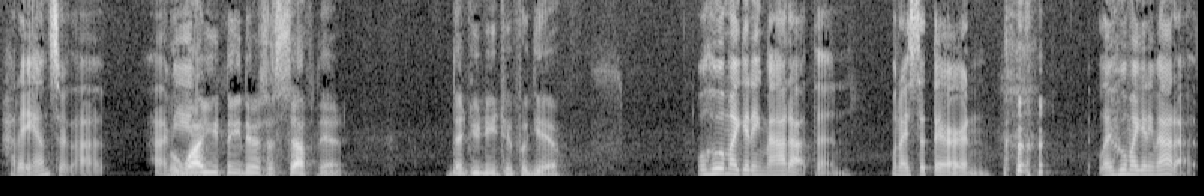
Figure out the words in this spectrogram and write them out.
how to answer that. I but mean, why do you think there's a self then that you need to forgive? well, who am I getting mad at then? When I sit there and like, who am I getting mad at?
